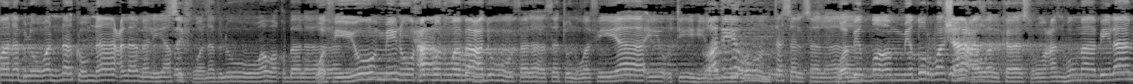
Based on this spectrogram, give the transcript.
ونبلونكم نعلم ليصف ونبلو وقبلا وفي يؤمن حق وبعد ثلاث ثلاثة وفي ياء يؤتيه غدير تسلسلا. وبالضم ضر شاع والكسر عنهما بلام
